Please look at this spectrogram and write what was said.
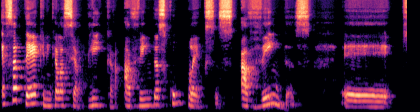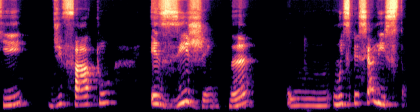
Essa técnica ela se aplica a vendas complexas, a vendas é, que de fato exigem né, um, um especialista.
